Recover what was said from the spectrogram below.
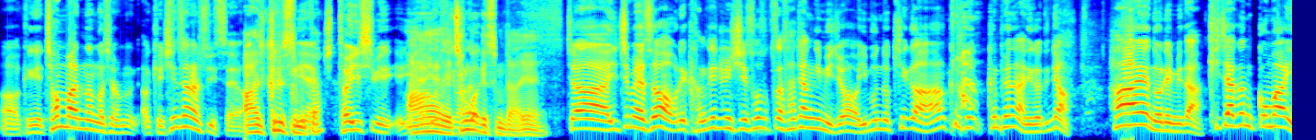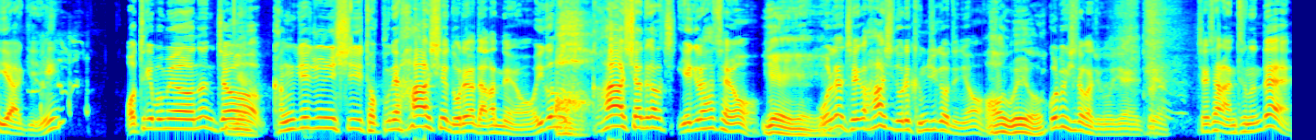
어 굉장히 처음 만난 것처럼 이렇게 신선할 수 있어요. 아 그렇습니까? 예, 더 열심히 일- 아, 예, 참고하겠습니다. 예. 자 이쯤에서 우리 강재준 씨 소속사 사장님이죠. 이분도 키가 큰, 편, 큰 편은 아니거든요. 하하의 노래입니다. 키 작은 꼬마 이야기. 어떻게 보면은 저 예. 강재준 씨 덕분에 하하 씨의 노래가 나갔네요. 이거는 하하 씨한테 가서 얘기를 하세요. 예, 예, 예. 원래 제가 하하 씨 노래 금지거든요. 아, 왜요? 꼴보기 싫어가지고 예, 제- 제가 잘 안 트는데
